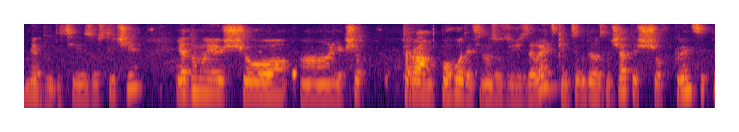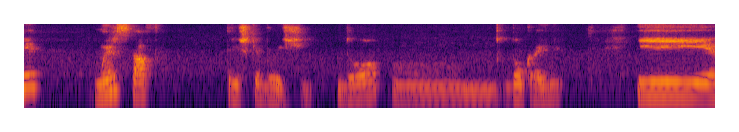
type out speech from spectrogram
не буде цієї зустрічі. Я думаю, що а, якщо Трамп погодиться на зустріч з Зеленським, це буде означати, що в принципі мир став трішки ближчим до, до України. І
